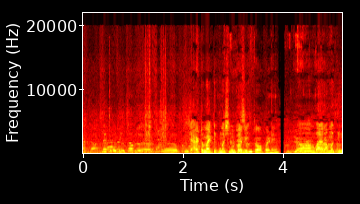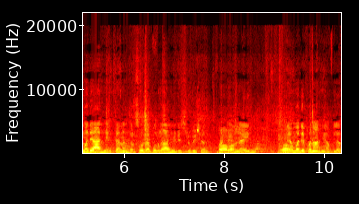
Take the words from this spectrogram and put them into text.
आता आपल्याकडे भरपूर अं, म्हणजे ऑटोमॅटिक मशीन कुठे पासून विकतो आपण हे? अं, बारामतीमध्ये आहे. त्यानंतर सोलापूरला आहे डिस्ट्रीब्युशन वा वा. हॉटेल लाईन पुण्यामध्ये पण आहे आपलं.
